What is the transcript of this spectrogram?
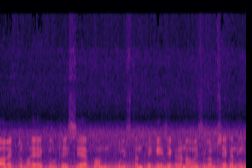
আর একটা ভাইয়াকে উঠাইছি এখন গুলিস্তান থেকে যেখানে নামাইছিলাম সেখানেই।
